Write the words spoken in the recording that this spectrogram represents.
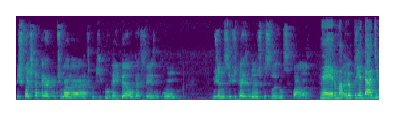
A gente pode até pegar e continuar na África. O que, que o rei belga fez no Congo? Um genocídio de 10 milhões de pessoas não se fala. É, era uma né? propriedade,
